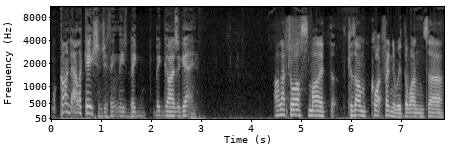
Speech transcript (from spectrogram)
what kind of allocations do you think these big big guys are getting? I'll have to ask my because I'm quite friendly with the ones uh,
